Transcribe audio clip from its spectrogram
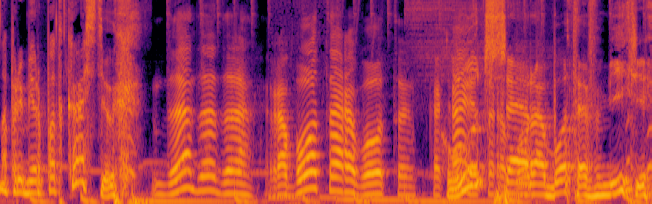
Например, подкастинг. Да, да, да. Работа, работа. Какая Лучшая работа в мире.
